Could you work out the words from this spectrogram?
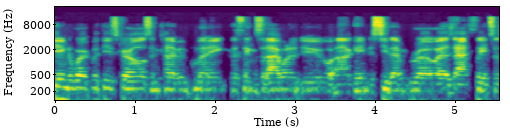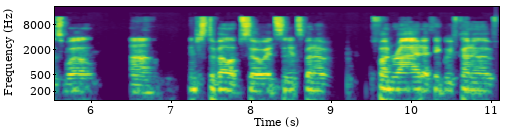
getting to work with these girls and kind of implementing the things that I want to do, uh, getting to see them grow as athletes as well, um, and just develop. So it's it's been a fun ride. I think we've kind of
